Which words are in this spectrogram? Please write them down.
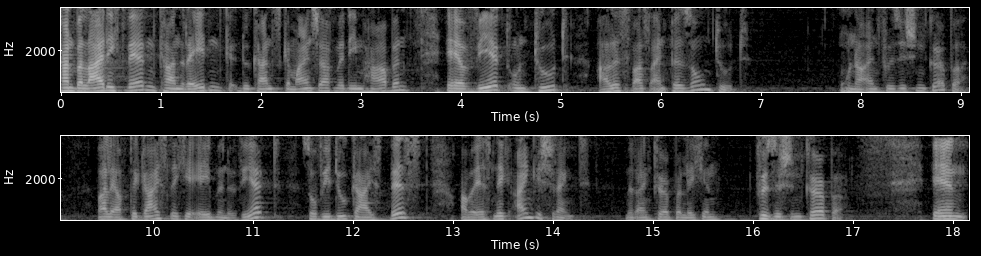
Kann beleidigt werden, kann reden, du kannst Gemeinschaft mit ihm haben. Er wirkt und tut alles, was eine Person tut, ohne einen physischen Körper, weil er auf der geistlichen Ebene wirkt, so wie du Geist bist, aber er ist nicht eingeschränkt mit einem körperlichen, physischen Körper. In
